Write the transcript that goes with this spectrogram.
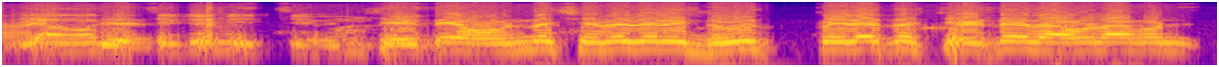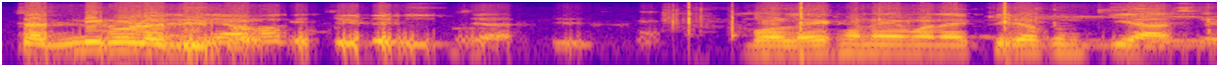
তুই আমাকে চেটে অন্য ছেলেদের দুধ পেলে তো চেটে লাউড়া এখন চাটনি করে বল মানে কীরকম কি আছে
